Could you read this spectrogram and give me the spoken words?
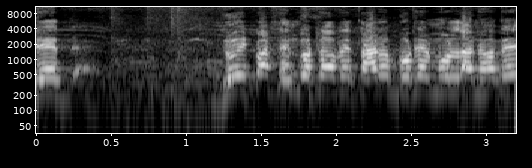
যে দুই পার্সেন্ট ভোট হবে, তারও ভোটের মূল্যায়ন হবে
